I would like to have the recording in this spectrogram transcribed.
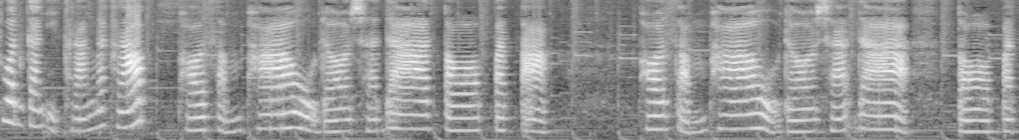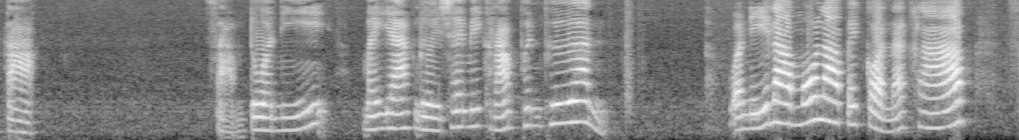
ทวนกันอีกครั้งนะครับ พอสำเภาดอชดาตอปะตัก พอสำเภาดอชดาตอปะตักสามตัวนี้ไม่ยากเลยใช่ไหมครับเพื่อนๆ วันนี้ลาโมลาไปก่อนนะครับ ส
